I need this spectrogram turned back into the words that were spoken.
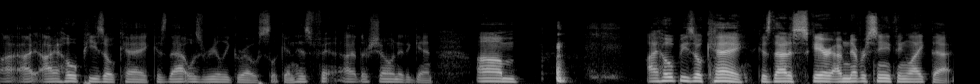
I I hope he's okay because that was really gross looking. His uh, they're showing it again. Um, I hope he's okay because that is scary. I've never seen anything like that.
